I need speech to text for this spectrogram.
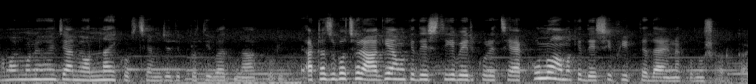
আমার মনে হয় যে আমি অন্যায় করছি, আমি যদি প্রতিবাদ না করি। আঠাশ বছর আগে আমাকে দেশ থেকে বের করেছে এখনও আমাকে দেশে ফিরতে দেয় না কোনো সরকার।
